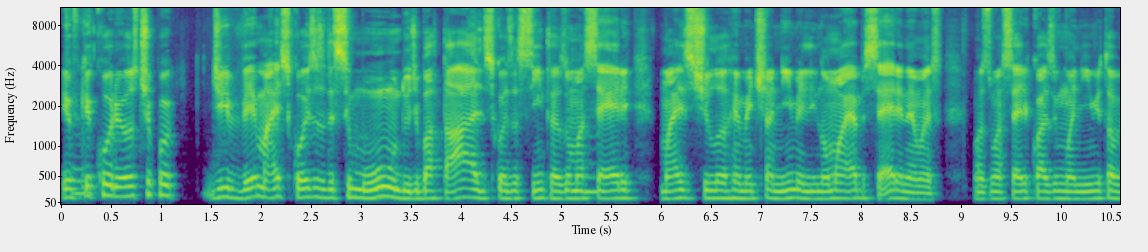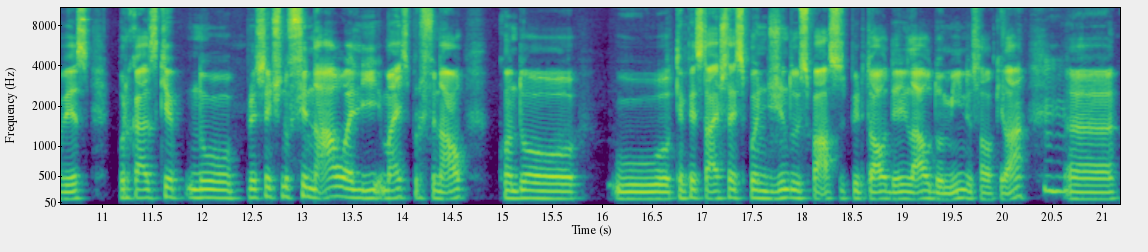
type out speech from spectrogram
Eu fiquei curioso, tipo, de ver mais coisas desse mundo, de batalhas, coisas assim, trazer uma Uhum. série mais estilo realmente anime ali, não uma websérie, né, mas, mas uma série quase um anime, talvez, por causa que, no, principalmente no final ali, mais pro final, quando o Tempestade está expandindo o espaço espiritual dele lá, o domínio, sei lá o que lá, Uhum. ah,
